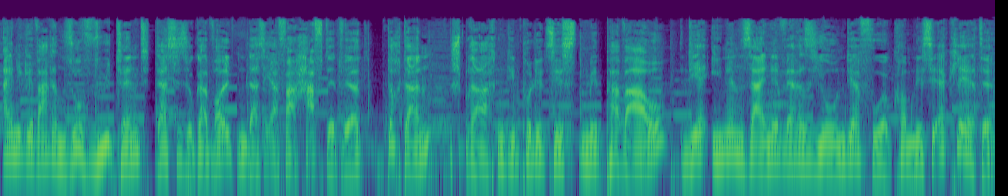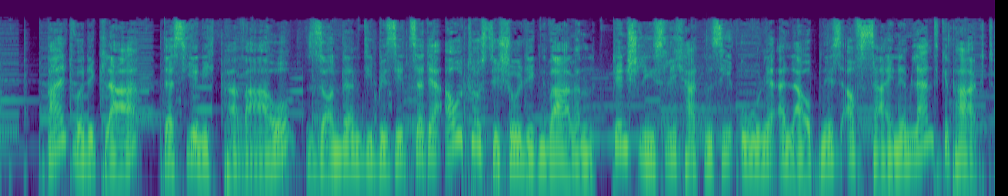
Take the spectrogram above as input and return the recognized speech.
Einige waren so wütend, dass sie sogar wollten, dass er verhaftet wird. Doch dann sprachen die Polizisten mit Pavao, der ihnen seine Version der Vorkommnisse erklärte. Bald wurde klar, dass hier nicht Pavao, sondern die Besitzer der Autos die Schuldigen waren, denn schließlich hatten sie ohne Erlaubnis auf seinem Land geparkt.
